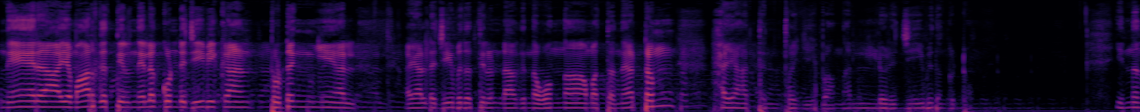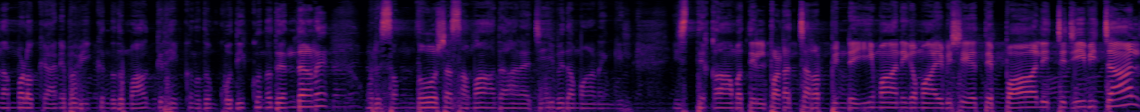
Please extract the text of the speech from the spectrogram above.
നേരായ മാർഗത്തിൽ നിലകൊണ്ട് ജീവിക്കാൻ തുടങ്ങിയാൽ അയാളുടെ ജീവിതത്തിൽ ഉണ്ടാകുന്ന ഒന്നാമത്തെ നേട്ടം ഹയാത്തൻ ത്വയ്യീബ. നല്ലൊരു ജീവിതം കിട്ടും. ഇന്ന് നമ്മളൊക്കെ അനുഭവിക്കുന്നതും ആഗ്രഹിക്കുന്നതും കൊതിക്കുന്നതും എന്താണ്? ഒരു സന്തോഷ സമാധാന ജീവിതമാണെങ്കിൽ ഇസ്തിഖാമത്തിൽ പടച്ചറപ്പിന്റെ ഈമാനികമായ വിഷയത്തെ പാലിച്ച് ജീവിച്ചാൽ.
